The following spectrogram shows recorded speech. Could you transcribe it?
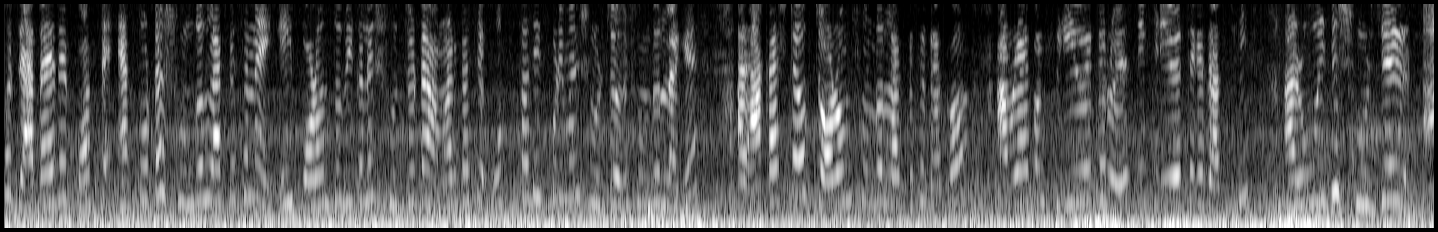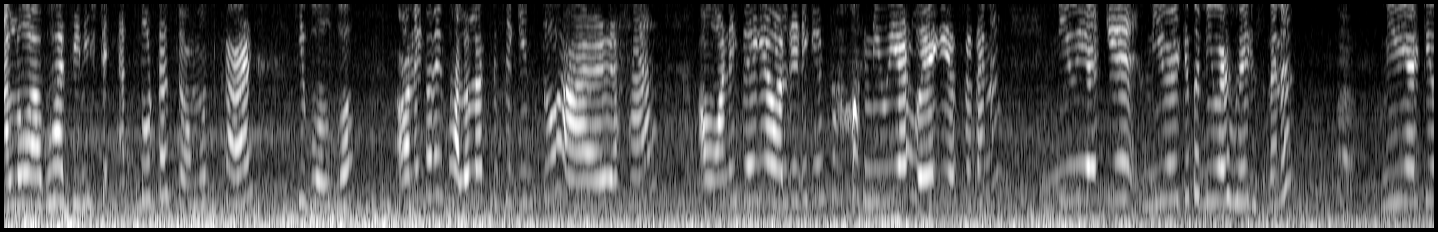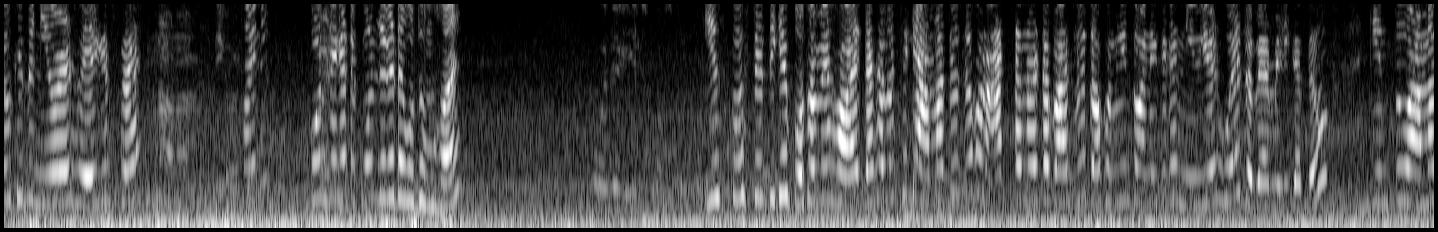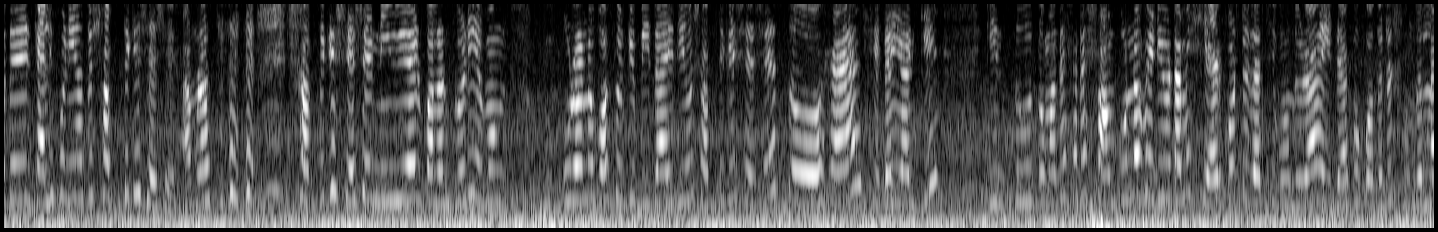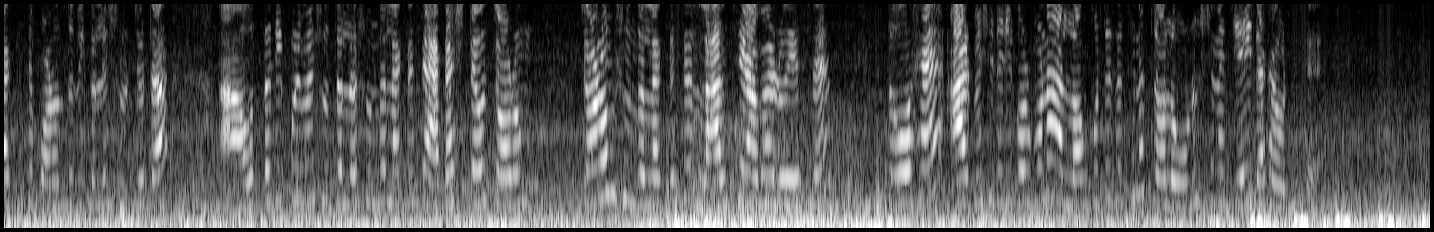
দেখো, যাতায়াতের পথটা এতটা সুন্দর লাগতেছে না, এই পড়ন্ত বিকালে সূর্যটা আমার কাছে অত্যাধিক পরিমাণ সূর্য, সুন্দর লাগে। আর আকাশটাও চরম সুন্দর লাগতেছে, দেখো। আমরা এখন ফ্রিওয়েতে রয়েছি ফ্রিওয়ে থেকে যাচ্ছি। আর ওই যে সূর্যের আলো আভা জিনিসটা এতটা চমৎকার, কি বলব? অনেক অনেক ভালো লাগতেছে কিন্তু, আর হ্যাঁ অনেক জায়গায় অলরেডি কিন্তু নিউ ইয়ার হয়ে গিয়েছে, তাই না? নিউ ইয়ারকে নিউ ইয়ারকে তো নিউ ইয়ার হয়ে গেছে, তাই না? নিউ ইয়ারকেও কিন্তু নিউ ইয়ার হয়ে গেছে। না না হয়নি। কোন জায়গাটা কোন জায়গাটা প্রথম হয়? ইস্ট কোস্টের দিকে। প্রথমে হয়। দেখা যাচ্ছে কি আমাদের যখন আটটা নয়টা বাজবে তখন কিন্তু অনেক জায়গায় নিউ ইয়ার হয়ে যাবে আমেরিকাতেও। কিন্তু আমাদের ক্যালিফোর্নিয়া হচ্ছে সব থেকে শেষে। আমরা হচ্ছে সব থেকে শেষে নিউ ইয়ার পালন করি এবং পুরানো বছরকে বিদায় দিও সব থেকে শেষে। তো হ্যাঁ সেটাই আর কি। কিন্তু তোমাদের সাথে সম্পূর্ণ ভিডিওটা আমি শেয়ার করতে যাচ্ছি, বন্ধুরা। এই দেখো কতটা সুন্দর লাগতেছে পরন্ত বিকালের সূর্যটা। অত্যাধিক পরিমাণ সুন্দর সুন্দর লাগতেছে, আকাশটাও চরম চরম সুন্দর লাগতেছে, লালচে আবার রয়েছে। তো হ্যাঁ আর বেশি দেরি করব না, আর লং করতে যাচ্ছি না। চলো, অনুষ্ঠানে যেই দেখা উঠছে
